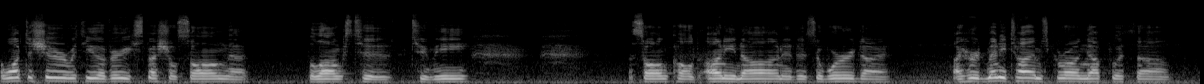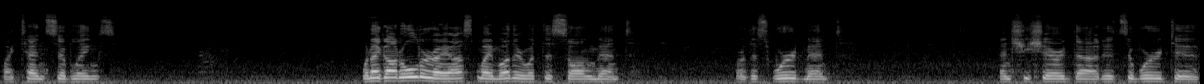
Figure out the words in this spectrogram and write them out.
I want to share with you a very special song that belongs to, to me. A song called Na, and it is a word I, I heard many times growing up with uh, my 10 siblings. When I got older, I asked my mother what this song meant, or this word meant. And she shared that it's a word to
